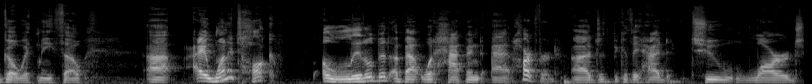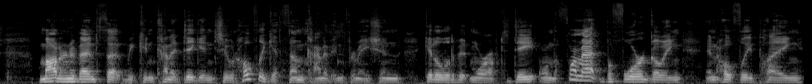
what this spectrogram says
go with me. So uh, I want to talk a little bit about what happened at Hartford, uh, just because they had two large modern events that we can kind of dig into and hopefully get some kind of information, get a little bit more up to date on the format before going and hopefully playing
